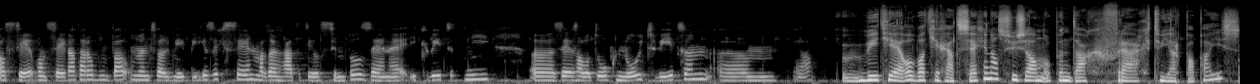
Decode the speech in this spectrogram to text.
Als zij, want zij gaat daar op een bepaald moment wel mee bezig zijn, maar dan gaat het heel simpel zijn. Hè. Ik weet het niet, uh, zij zal het ook nooit weten. Um, ja. Weet jij al wat je gaat zeggen als Suzanne op een dag vraagt wie haar papa is?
